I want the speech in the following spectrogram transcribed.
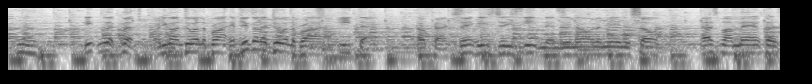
Hmm. Eat, look, look. Are you gonna do it, LeBron? If you're gonna do it, LeBron, eat that. Okay. See, he's he's eating it. You know what I mean? And so that's my man. Cause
